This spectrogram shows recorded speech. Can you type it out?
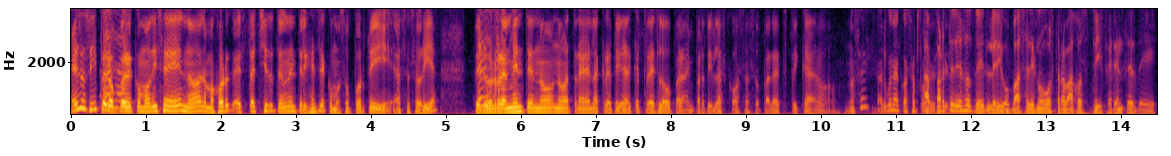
Eso sí, pero, Ajá. pero como dice él, ¿no? A lo mejor está chido tener una inteligencia como soporte y asesoría, pero realmente no, no va a traer la creatividad que traes luego para impartir las cosas o para explicar o no sé, alguna cosa por Aparte de eso, de- le digo, va a salir nuevos trabajos diferentes de,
